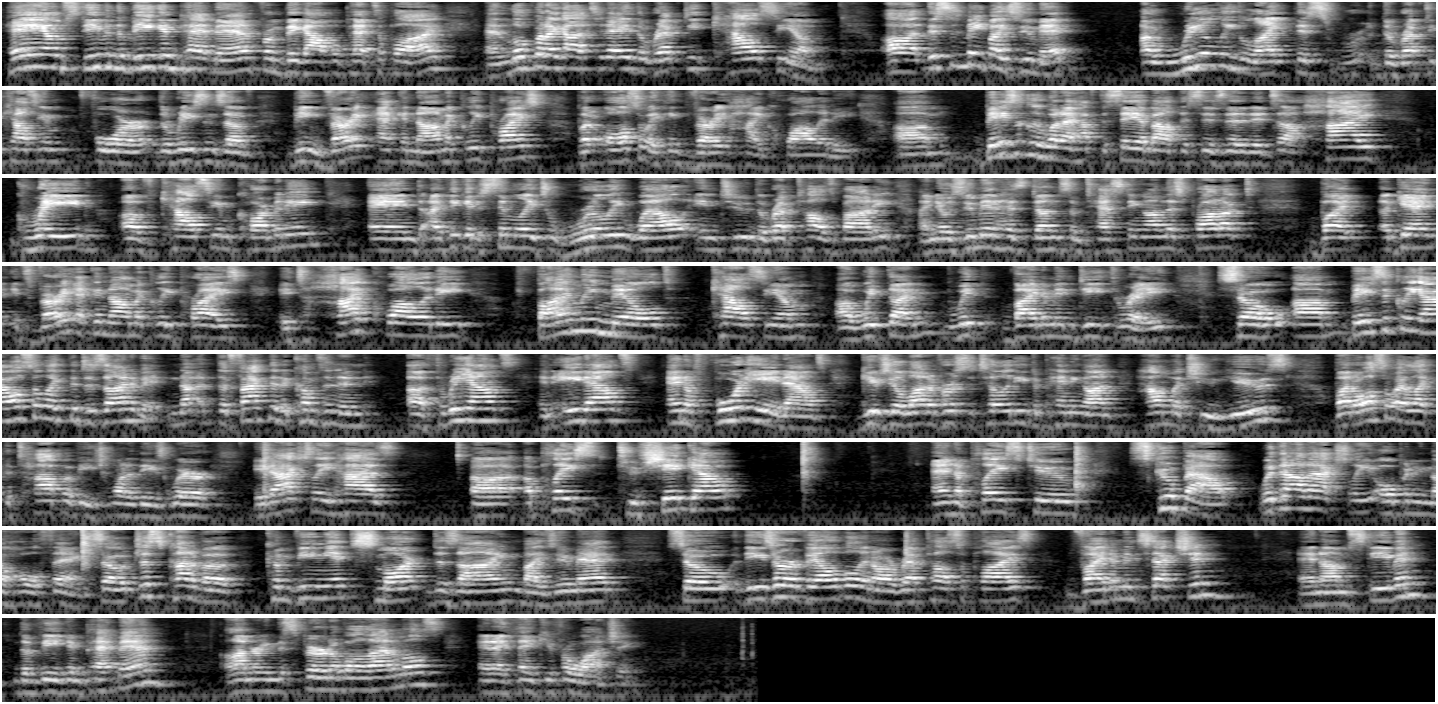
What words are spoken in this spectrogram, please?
Hey, I'm Steven the Vegan Pet Man from Big Apple Pet Supply, and look what I got today, the Repti Calcium. Uh, this is made by Zoo Med. I really like this, the Repti Calcium for the reasons of being very economically priced, but also I think very high quality. Um, basically what I have to say about this is that it's a high grade of calcium carbonate and I think it assimilates really well into the reptile's body. I know Zoo Med has done some testing on this product, but again, it's very economically priced. It's high quality, finely milled calcium uh, with, with vitamin D3. So um, basically, I also like the design of it. Not, the fact that it comes in a 3 ounce, an 8 ounce, and a 48 ounce gives you a lot of versatility depending on how much you use. But also I like the top of each one of these where it actually has uh, a place to shake out and a place to scoop out without actually opening the whole thing. So just kind of a convenient, smart design by Zoo Med. So these are available in our Reptile Supplies vitamin section. And I'm Steven, the Vegan Pet Man, honoring the spirit of all animals, and I thank you for watching.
